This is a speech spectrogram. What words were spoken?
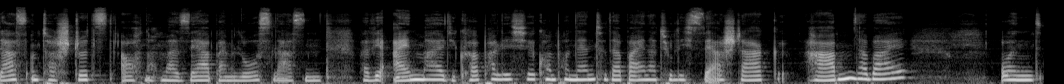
das unterstützt auch nochmal sehr beim Loslassen, weil wir einmal die körperliche Komponente dabei natürlich sehr stark haben dabei und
